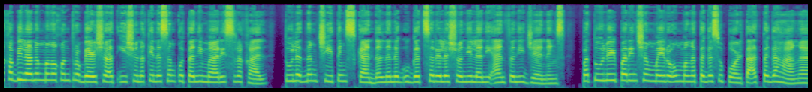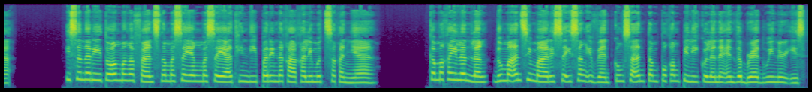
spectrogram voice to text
Sa kabila ng mga kontrobersya at isyu na kinasangkutan ni Maris Racal, tulad ng cheating scandal na nag-ugat sa relasyon nila ni Anthony Jennings, patuloy pa rin siyang mayroong mga taga-suporta at tagahanga. Isa na rito ang mga fans na masayang masaya at hindi pa rin nakakalimot sa kanya. Kamakailan lang, dumaan si Maris sa isang event kung saan tampok ang pelikula na And the Breadwinner Is,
